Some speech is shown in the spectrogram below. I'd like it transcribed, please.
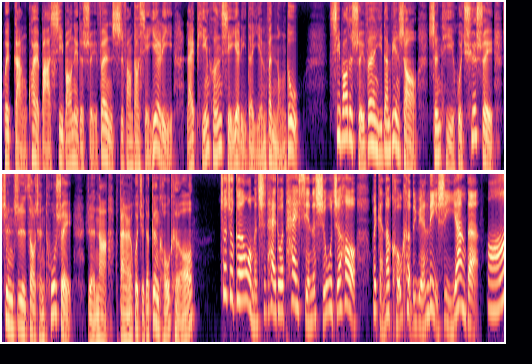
会赶快把细胞内的水分释放到血液里，来平衡血液里的盐分浓度。细胞的水分一旦变少，身体会缺水，甚至造成脱水，人呐、啊、反而会觉得更口渴哦。这就跟我们吃太多太咸的食物之后会感到口渴的原理是一样的哦。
